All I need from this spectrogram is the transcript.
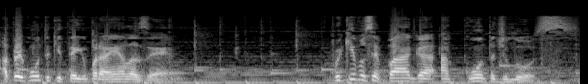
A pergunta que tenho para elas é: por que você paga a conta de luz?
